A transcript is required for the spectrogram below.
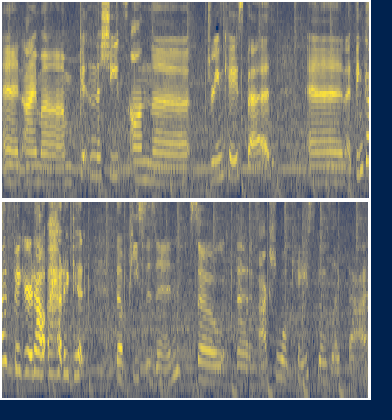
And I'm um, getting the sheets on the Dreamcase bed. And I think I figured out how to get the pieces in. So the actual case goes like that.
